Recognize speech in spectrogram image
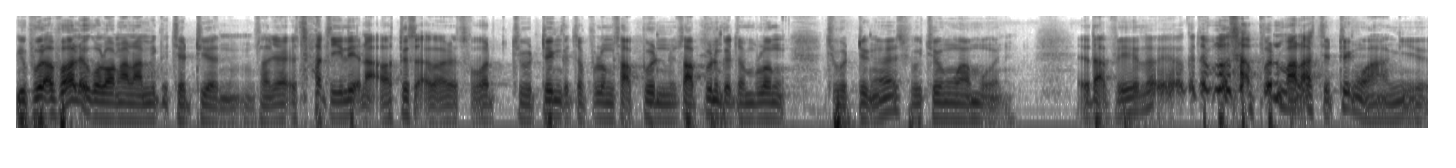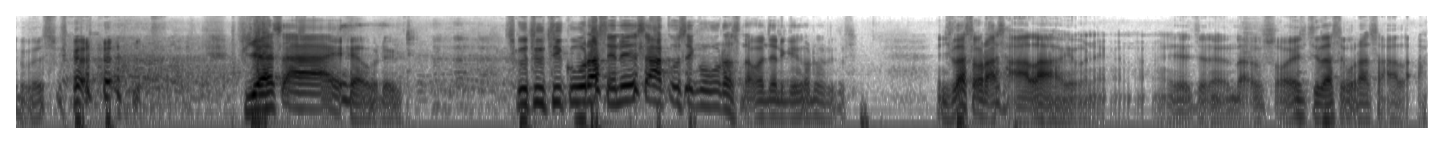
Ibu apa boleh kalau ngalami kejadian, misalnya saat cilik nak adus harus jodeng kecemplung sabun, sabun kecemplung jodeng, eh, sebujung ngamu. Ya tak bela, ya kecemplung sabun malah jeding wangi. Biasa ya udah. Sekutu dikuras ini aku sing nguras nak pancen ngono. Jelas ora salah gimana. Ya tak usah jelas ora salah.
